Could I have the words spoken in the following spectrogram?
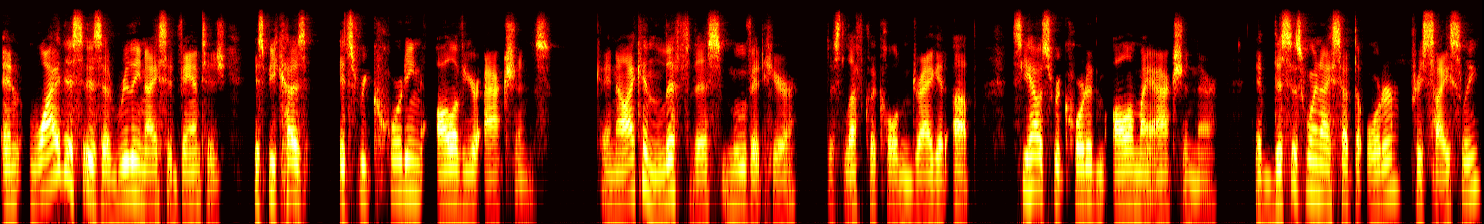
and why this is a really nice advantage is because it's recording all of your actions. Okay, now I can lift this, move it here, just left click, hold, and drag it up. See how it's recorded all of my action there. This is when I set the order precisely,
